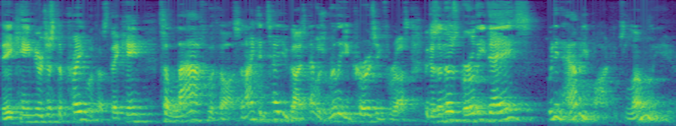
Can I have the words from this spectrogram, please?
they came here just to pray with us. They came to laugh with us. And I can tell you guys, that was really encouraging for us. Because in those early days, we didn't have anybody. It was lonely here.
